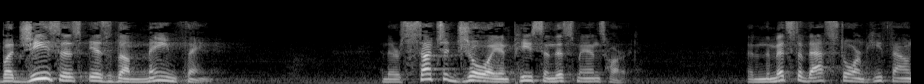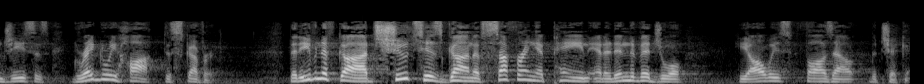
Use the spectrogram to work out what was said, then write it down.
but Jesus is the main thing. And there's such a joy and peace in this man's heart. And in the midst of that storm, he found Jesus. Gregory Hawk discovered that even if God shoots his gun of suffering and pain at an individual, he always thaws out the chicken.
